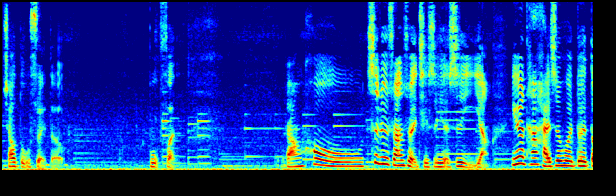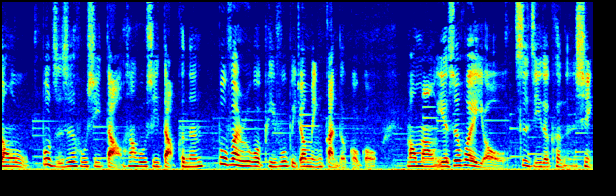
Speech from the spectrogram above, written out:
消毒水的部分。然后次氯酸水其实也是一样，因为它还是会对动物，不只是呼吸道上呼吸道，可能部分如果皮肤比较敏感的狗狗。猫猫也是会有刺激的可能性，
